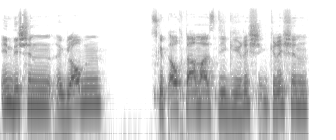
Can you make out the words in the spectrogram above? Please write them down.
indischen äh, Glauben. Es gibt auch damals die Griech Griechen,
